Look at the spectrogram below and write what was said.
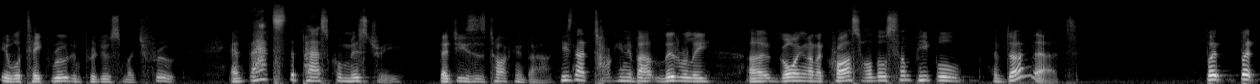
it will take root and produce much fruit. And that's the paschal mystery that Jesus is talking about. He's not talking about literally uh, going on a cross, although some people have done that. But, but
